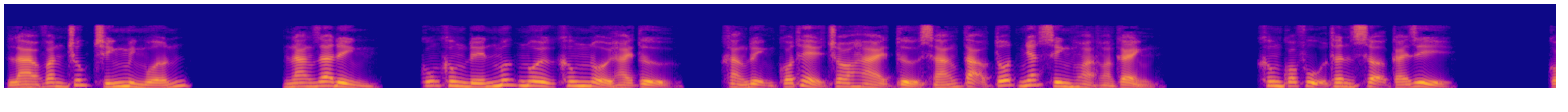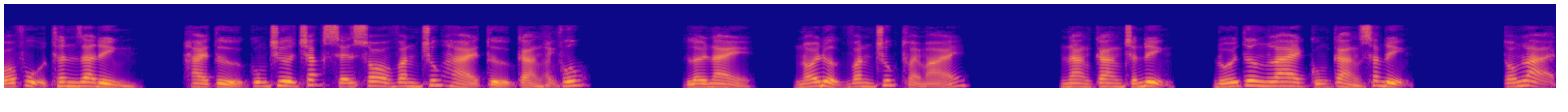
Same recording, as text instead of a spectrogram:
là văn trúc chính mình muốn. Nàng gia đình, cũng không đến mức nuôi không nổi hài tử, khẳng định có thể cho hài tử sáng tạo tốt nhất sinh hoạt hoàn cảnh. Không có phụ thân sợ cái gì. Có phụ thân gia đình, hài tử cũng chưa chắc sẽ so văn trúc hài tử càng hạnh phúc. Lời này, nói được văn trúc thoải mái. Nàng càng chấn định, đối tương lai cũng càng xác định. Tóm lại,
